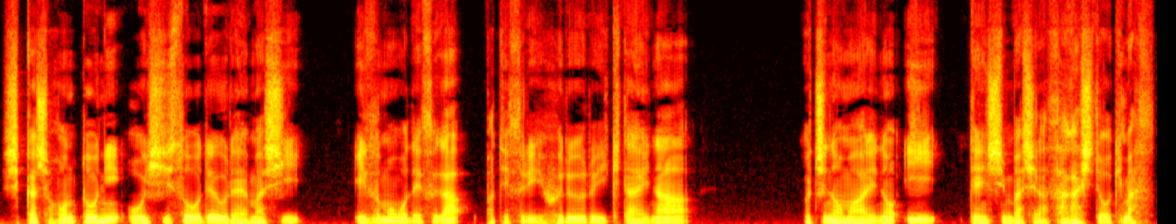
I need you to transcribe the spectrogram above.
しかし本当に美味しそうで羨ましい。出雲もですが、パティスリーフルール行きたいな。うちの周りのいい電信柱探しておきます。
